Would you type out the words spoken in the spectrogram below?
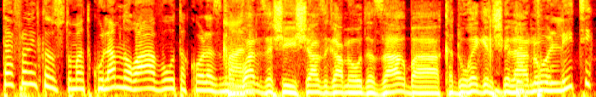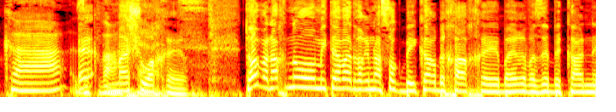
טפלונית כזו, זאת אומרת, כולם נורא אהבו אותה כל הזמן. כמובן, זה שהיא אישה זה גם מאוד עזר בכדורגל שלנו. בפוליטיקה זה כבר אחרת. משהו אחר. טוב, אנחנו מטבע הדברים נעסוק בעיקר בכך uh, בערב הזה בכאן uh,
